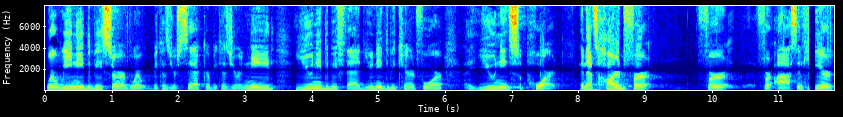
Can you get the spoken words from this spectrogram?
where we need to be served, where because you're sick or because you're in need, you need to be fed, you need to be cared for, you need support. And that's hard for, for, for us. And here,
